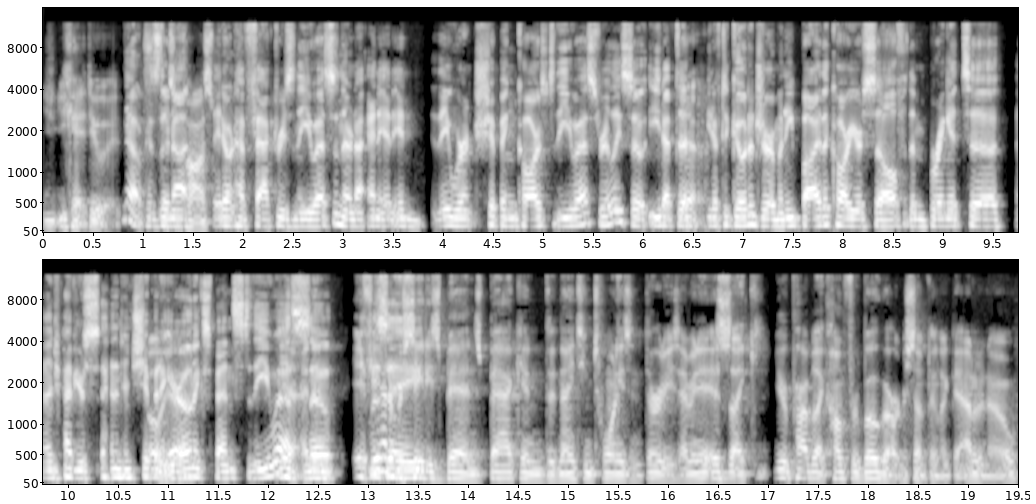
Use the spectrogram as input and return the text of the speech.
You, you, can't do it. No, because they're not. Impossible. They don't have factories in the U.S. and they're not, and, and, and, they weren't shipping cars to the U.S. really. So you'd have to yeah. you'd have to go to Germany, buy the car yourself, then bring it to and have your and then ship oh, it at yeah. your own expense to the U.S. Yeah, so if you had a Mercedes Benz back in the 1920s and 30s, I mean, it's like you're probably like Humphrey Bogart or something like that. I don't know.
